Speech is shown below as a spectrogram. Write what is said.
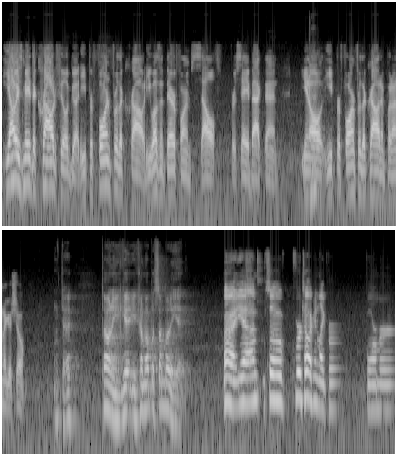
he always made the crowd feel good. He performed for the crowd. He wasn't there for himself per se back then. You know, okay. he performed for the crowd and put on a good show. Okay, Tony, you get you come up with somebody yet? All right, yeah. I'm, so if we're talking like performer,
